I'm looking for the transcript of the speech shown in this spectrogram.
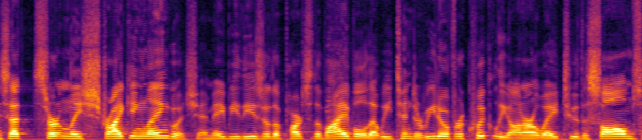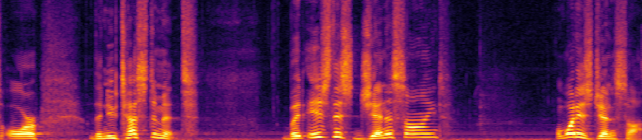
So that's certainly striking language, and maybe these are the parts of the Bible that we tend to read over quickly on our way to the Psalms or the New Testament. But is this genocide? what is genocide?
